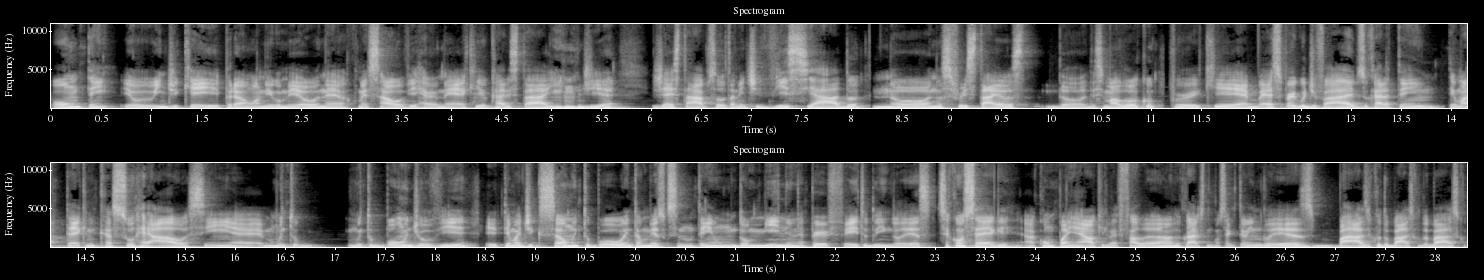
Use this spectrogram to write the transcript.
ontem eu indiquei para um amigo meu, né, começar a ouvir Harry Mack e o cara está em um dia já está absolutamente viciado no, nos freestyles do, desse maluco, porque é, é, super good vibes, o cara tem, tem uma técnica surreal, assim, é, é muito muito bom de ouvir, ele tem uma dicção muito boa, então mesmo que você não tenha um domínio né, perfeito do inglês, você consegue acompanhar o que ele vai falando. Claro, você não consegue ter um inglês básico do básico do básico,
